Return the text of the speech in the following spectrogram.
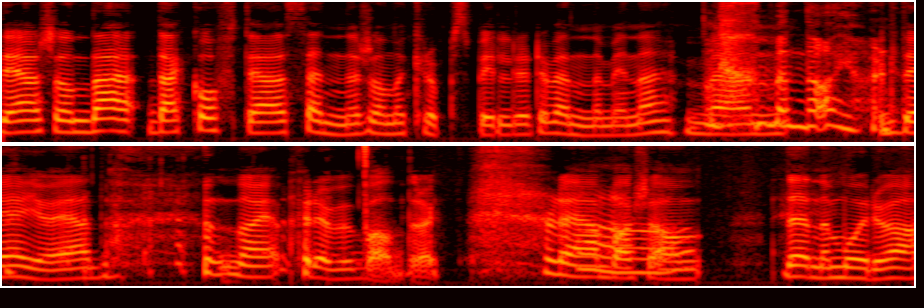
det er sånn Det er, det er ikke ofte jeg sender sånne kroppsbilder til vennene mine, men Men da gjør det. Det gjør jeg da, når jeg prøver badedrakt. For det er bare sånn Denne moroa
